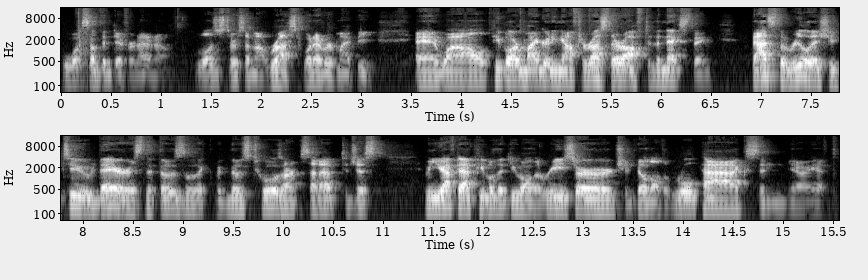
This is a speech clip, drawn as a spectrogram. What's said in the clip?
what something different. I don't know. Well, I'll just throw something out, Rust, whatever it might be. And while people are migrating off to Rust, they're off to the next thing that's the real issue too. There is that those like those tools aren't set up to just. I mean, you have to have people that do all the research and build all the rule packs, and you know you have to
